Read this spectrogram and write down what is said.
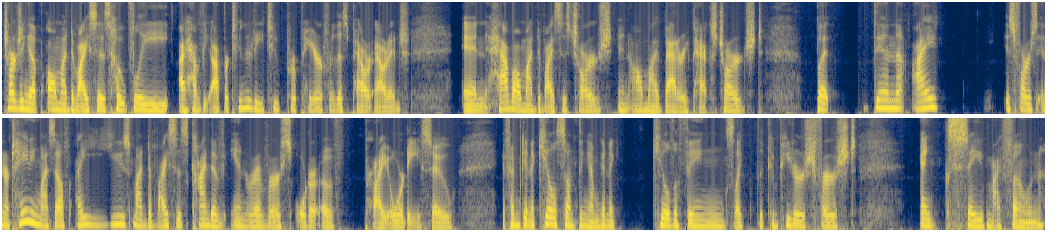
charging up all my devices. Hopefully, I have the opportunity to prepare for this power outage and have all my devices charged and all my battery packs charged. But then I, as far as entertaining myself, I use my devices kind of in reverse order of priority. So if I'm going to kill something, I'm going to kill the things like the computers first and save my phone.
